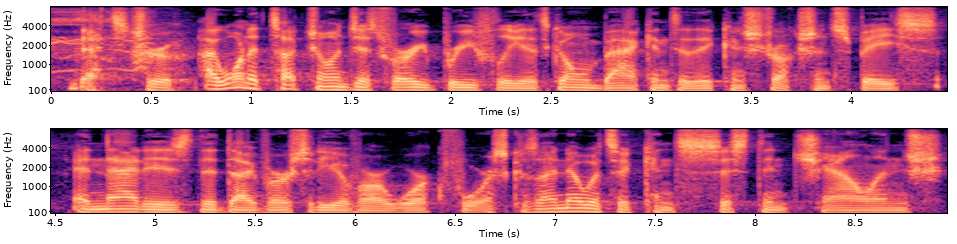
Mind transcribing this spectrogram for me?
That's true. I want to touch on just very briefly, it's going back into the construction space, and that is the diversity of our workforce, because I know it's a consistent challenge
